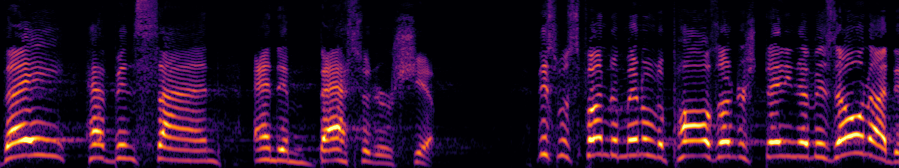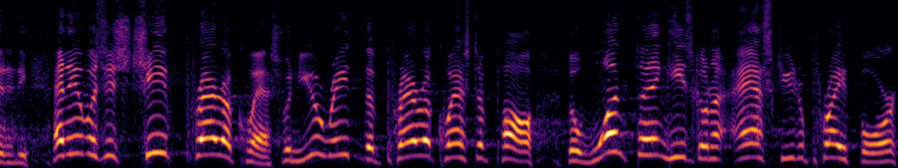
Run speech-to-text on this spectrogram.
they have been signed an ambassadorship. This was fundamental to Paul's understanding of his own identity, and it was his chief prayer request. When you read the prayer request of Paul, the one thing he's going to ask you to pray for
